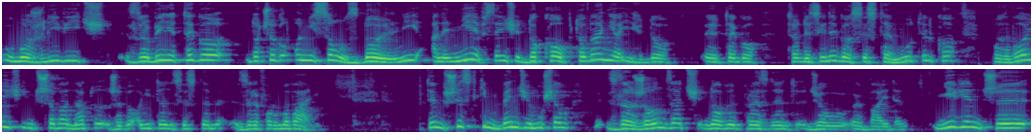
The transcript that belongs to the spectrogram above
umożliwić zrobienie tego, do czego oni są zdolni, ale nie w sensie dokooptowania ich do y, tego tradycyjnego systemu, tylko pozwolić im trzeba na to, żeby oni ten system zreformowali. W tym wszystkim będzie musiał zarządzać nowy prezydent Joe Biden. Nie wiem, czy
